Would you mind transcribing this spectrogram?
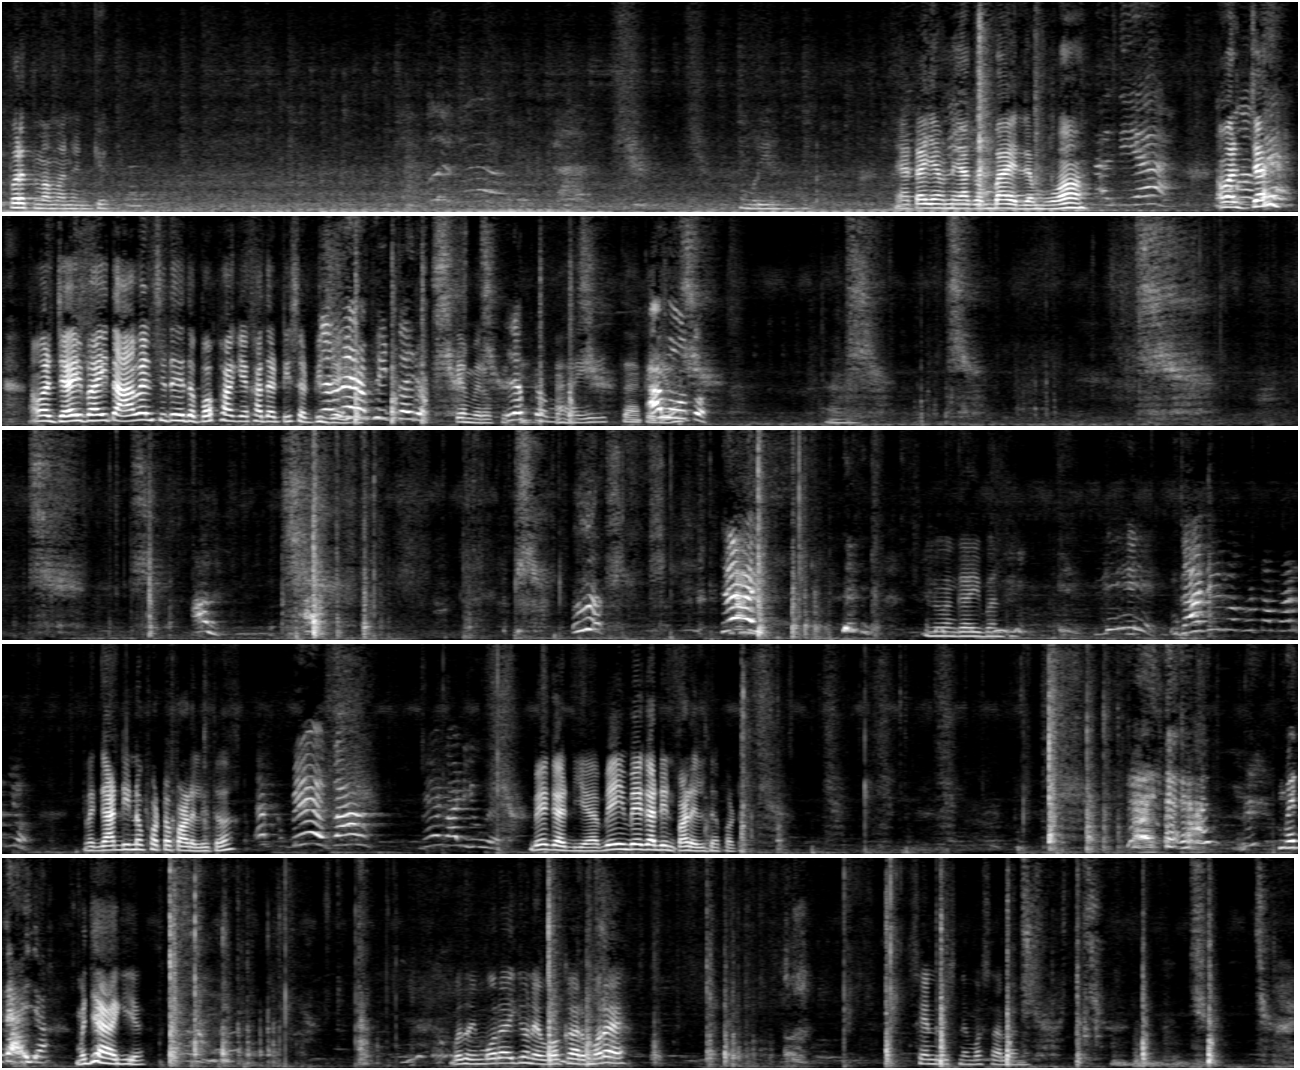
ભરત મામાને ઘેર આગળ બહાર રમવું હા? અમાર જય અમાર જયભાઈ તો આવે ને સીધે તો પફા કે ખાધા ટી શર્ટ ભીજાઈ કેમેરા ફિટ કેમેરો. હા તો આવો કર્યો. તો એનું આ ગાય બાંધી. એટલે ગાડીનો ફોટો પાડી લીધો બે ગાડીયા બે બે બે ગાડીને પાડી લીધા ફોટો. મજા આવી ગયા. બધું મોરાઈ ગયું ને વઘાર મરાય. સેન્ડવિચ ને મસાલા ને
